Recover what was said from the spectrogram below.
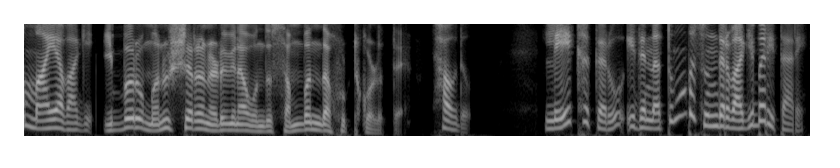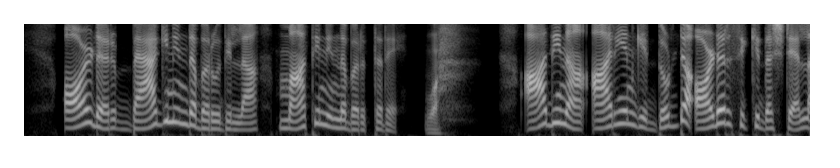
ಮಾಯವಾಗಿ. ಇಬ್ಬರು ಮನುಷ್ಯರ ನಡುವಿನ ಒಂದು ಸಂಬಂಧ ಹುಟ್ಟುಕೊಳ್ಳುತ್ತೆ ಹೌದು. ಲೇಖಕರು ಇದನ್ನ ತುಂಬ ಸುಂದರವಾಗಿ ಬರೀತಾರೆ. ಆರ್ಡರ್ ಬ್ಯಾಗಿನಿಂದ ಬರುವುದಿಲ್ಲ ಮಾತಿನಿಂದ ಬರುತ್ತದೆ. ವಾಹ್. ಆ ದಿನ ಆರ್ಯನ್ಗೆ ದೊಡ್ಡ ಆರ್ಡರ್ ಸಿಕ್ಕಿದ್ದಷ್ಟೇ ಅಲ್ಲ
